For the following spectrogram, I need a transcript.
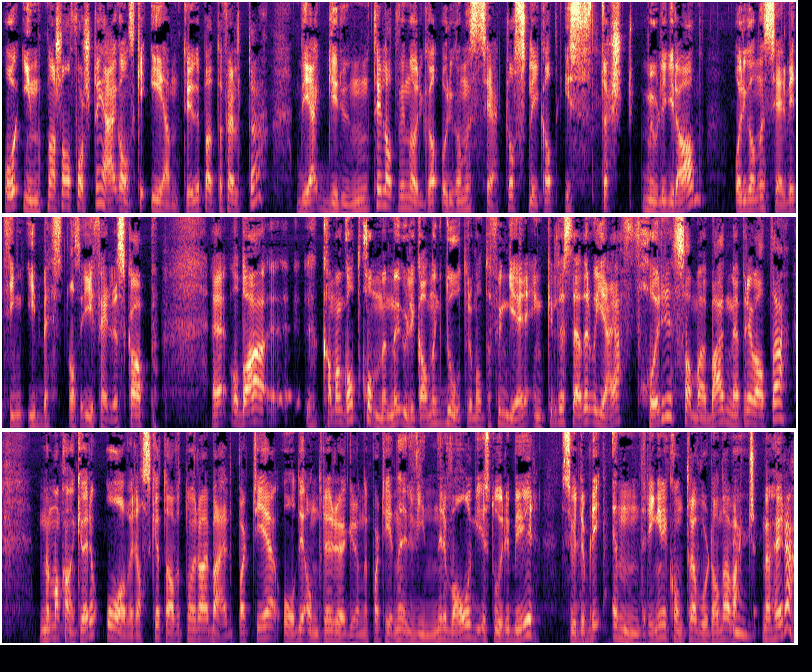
Og Internasjonal forskning er ganske entydig på dette feltet. Det er grunnen til at vi i Norge har organisert oss slik at i størst mulig grad organiserer vi ting i, best, altså i fellesskap. Eh, og Da kan man godt komme med ulike anekdoter om at det fungerer enkelte steder. og Jeg er for samarbeid med private. Men man kan ikke være overrasket av at når Arbeiderpartiet og de andre rød-grønne partiene vinner valg i store byer, så vil det bli endringer kontra hvordan det har vært med Høyre.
